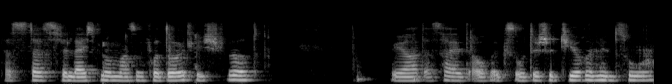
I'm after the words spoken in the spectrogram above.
dass das vielleicht nur mal so verdeutlicht wird. Ja, dass halt auch exotische Tiere Zoo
